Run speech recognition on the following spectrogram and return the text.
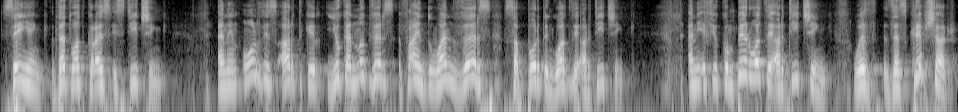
saying that what Christ is teaching. And in all this article, you cannot verse, find one verse supporting what they are teaching. And if you compare what they are teaching with the scripture,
